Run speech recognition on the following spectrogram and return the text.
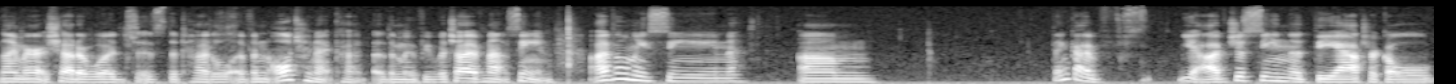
Nightmare at Shadow Woods is the title of an alternate cut of the movie, which I have not seen. I've only seen, um, I think I've, yeah, I've just seen the theatrical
